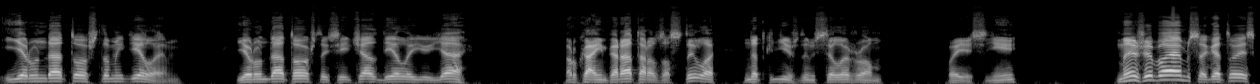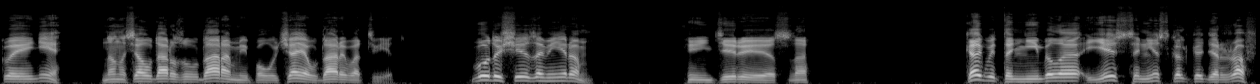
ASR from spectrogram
Ерунда то, что мы делаем. Ерунда то, что сейчас делаю я. Рука императора застыла над книжным стеллажом. Поясни. Мы ошибаемся, готовясь к войне, нанося удар за ударом и получая удары в ответ. Будущее за миром. Интересно. Как бы то ни было, есть несколько держав.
